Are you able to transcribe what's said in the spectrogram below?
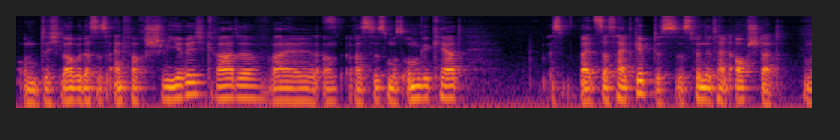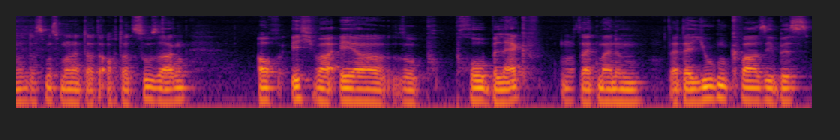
Und ich glaube, das ist einfach schwierig, gerade weil ähm, Rassismus umgekehrt weil es das halt gibt. Es, es findet halt auch statt. Ne? Das muss man halt auch dazu sagen. Auch ich war eher so pro Black. Seit meinem, seit der Jugend quasi bis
